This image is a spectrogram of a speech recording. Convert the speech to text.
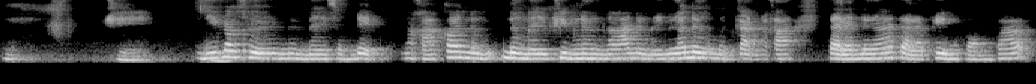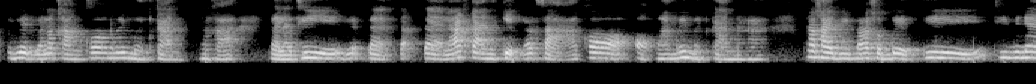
โอเค อั นี้ก็คือหนึ่งในสมเด็จนะคะ ก็หนึ่งหนึ่งในพิมพ์หนึ่งนะคะหนึ่งในเนื้อหนึ่งเหมือนกันนะคะ แต่ละเนื้อแต่ละพิมพ์ของพระสมเด็จวัดระฆังก็ไม่เหมือนกันนะคะ แต่ละที่แต่แต่ละการเก็บรักษาก็ออกมาไม่เหมือนกันนะคะ ถ้าใครมีพระสมเด็จที่ที่ไม่แน่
